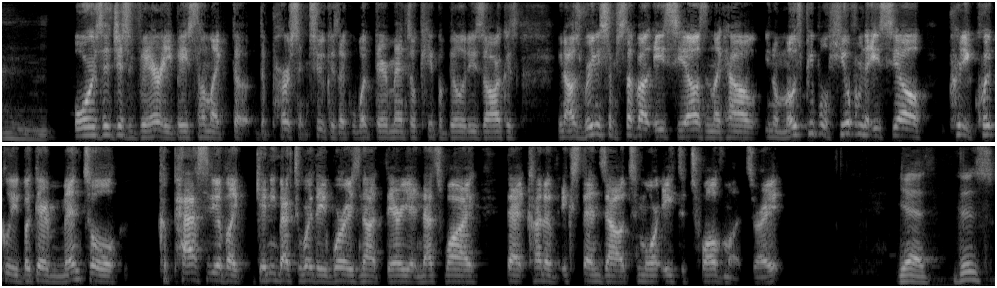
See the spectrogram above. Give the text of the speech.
Hmm. Or is it just vary based on like the the person too? Because like what their mental capabilities are. Because you know I was reading some stuff about ACLs and like how you know most people heal from the ACL pretty quickly, but their mental capacity of like getting back to where they were is not there yet, and that's why that kind of extends out to more eight to twelve months, right? Yeah, there's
